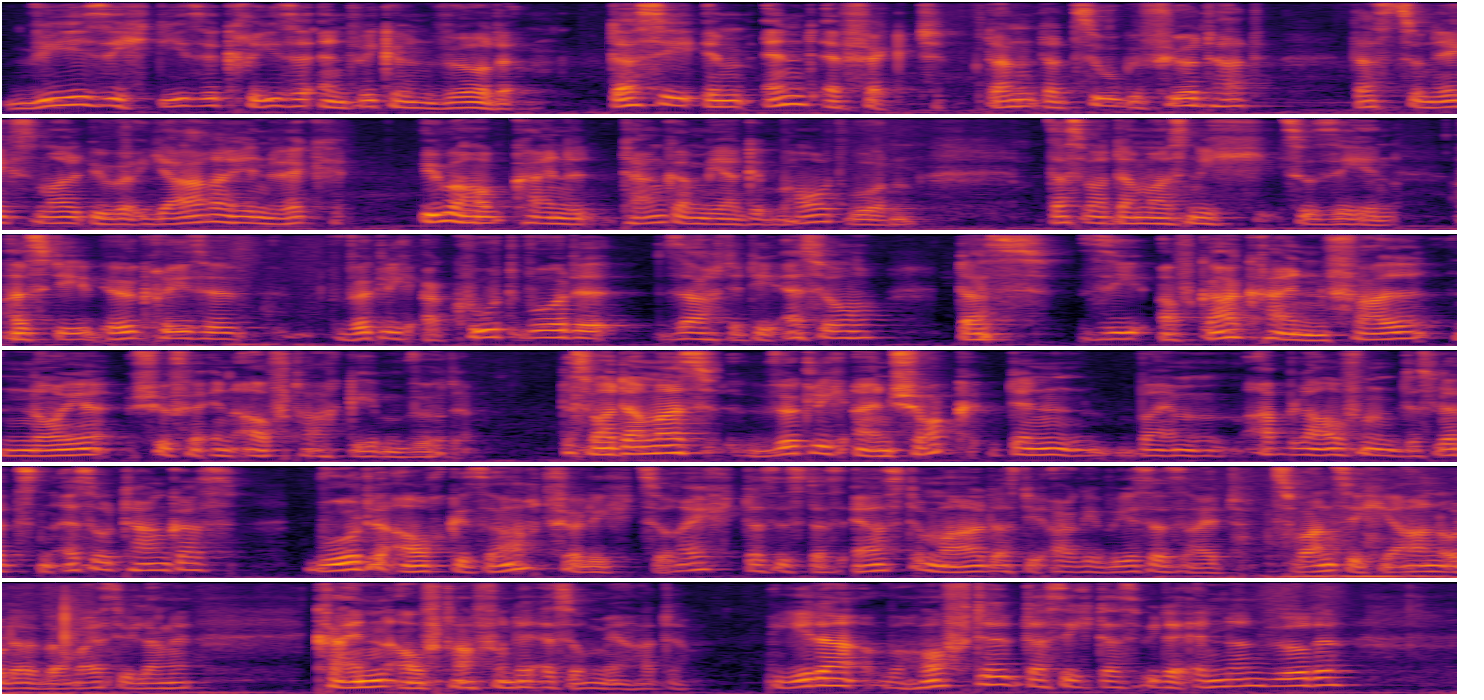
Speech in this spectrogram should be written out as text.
wie sich diese Krise entwickeln würde. Dass sie im Endeffekt dann dazu geführt hat, dass zunächst mal über Jahre hinweg überhaupt keine Tanker mehr gebaut wurden, das war damals nicht zu sehen. Als die Ölkrise wirklich akut wurde, sagte die Esso, dass sie auf gar keinen Fall neue Schiffe in Auftrag geben würde. Das war damals wirklich ein Schock, denn beim Ablaufen des letzten Esso-Tankers wurde auch gesagt, völlig zu Recht, das ist das erste Mal, dass die AG Weser seit 20 Jahren oder wer weiß wie lange keinen Auftrag von der Esso mehr hatte. Jeder hoffte, dass sich das wieder ändern würde.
